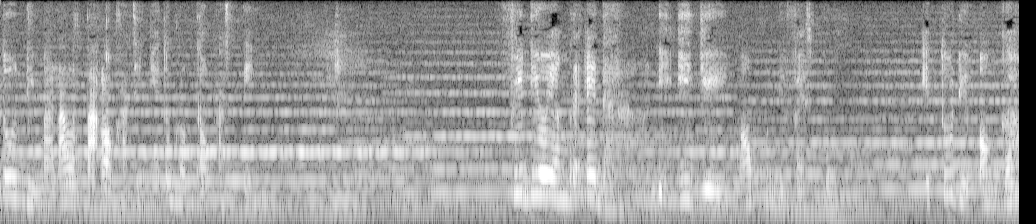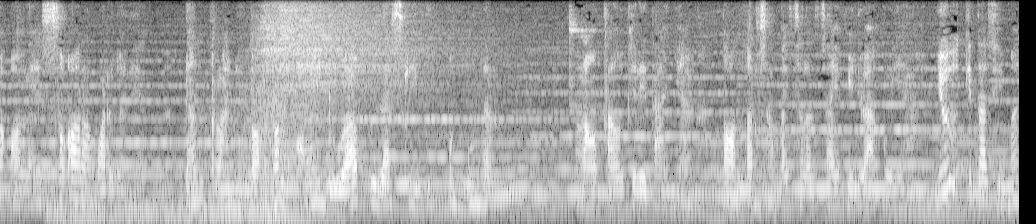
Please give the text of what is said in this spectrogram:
itu di mana letak lokasinya itu belum tahu pasti. Video yang beredar di IG maupun di Facebook itu diunggah oleh seorang warganet dan telah ditonton oleh 12.000 pengguna. Mau tahu ceritanya? Tonton sampai selesai video aku ya. Yuk kita simak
